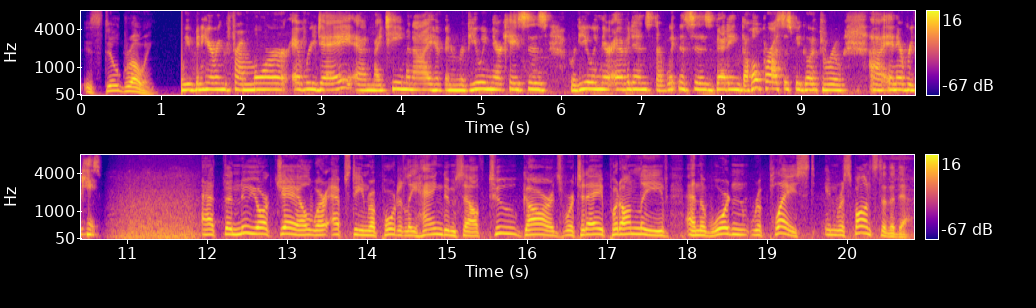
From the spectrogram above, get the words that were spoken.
is still growing. We've been hearing from more every day, and my team and I have been reviewing their cases, reviewing their evidence, their witnesses, vetting the whole process we go through uh, in every case. At the New York jail where Epstein reportedly hanged himself, two guards were today put on leave and the warden replaced in response to the death.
